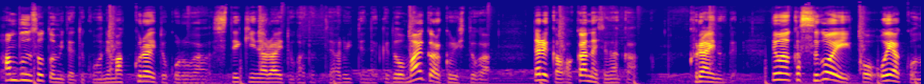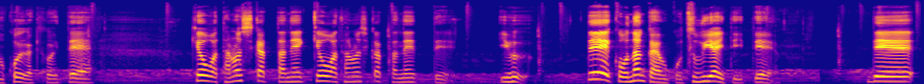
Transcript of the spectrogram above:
半分外みたいなとこね真っ暗いところが素敵なライトが当たって歩いてんだけど前から来る人が誰か分かんない人なんか暗いので。でもなんかすごいこう親子の声が聞こえて「今日は楽しかったね今日は楽しかったね」って言ってこう何回もこうつぶやいていてで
